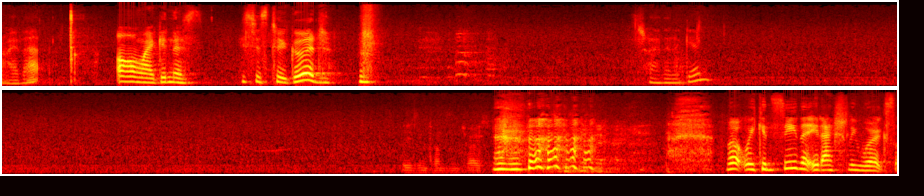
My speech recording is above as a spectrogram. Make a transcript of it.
try that. Oh my goodness, it's just too good. try that again. Losing concentration. but we can see that it actually works,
